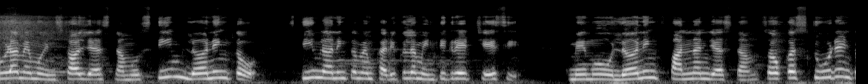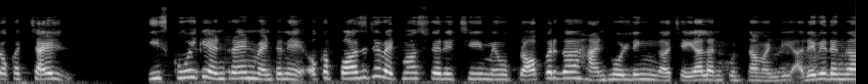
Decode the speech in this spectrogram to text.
కూడా మేము ఇన్స్టాల్ చేస్తున్నాము. స్టీమ్ లెర్నింగ్తో స్టీమ్ లెర్నింగ్తో మేము కరికులం ఇంటిగ్రేట్ చేసి మేము లెర్నింగ్ ఫన్ అని చేస్తాం. సో ఒక స్టూడెంట్ ఒక చైల్డ్ ఈ స్కూల్కి ఎంటర్ అయిన వెంటనే ఒక పాజిటివ్ అట్మాస్ఫియర్ ఇచ్చి మేము ప్రాపర్గా హ్యాండ్ హోల్డింగ్ చేయాలనుకుంటున్నామండి. అదే విధంగా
